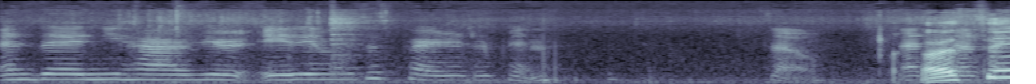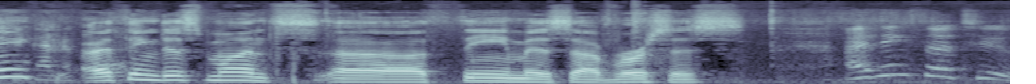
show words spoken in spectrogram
And then you have your Alien vs Predator pin. So that- I that's think kinda I think this month's uh, theme is uh, versus. I think so too.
